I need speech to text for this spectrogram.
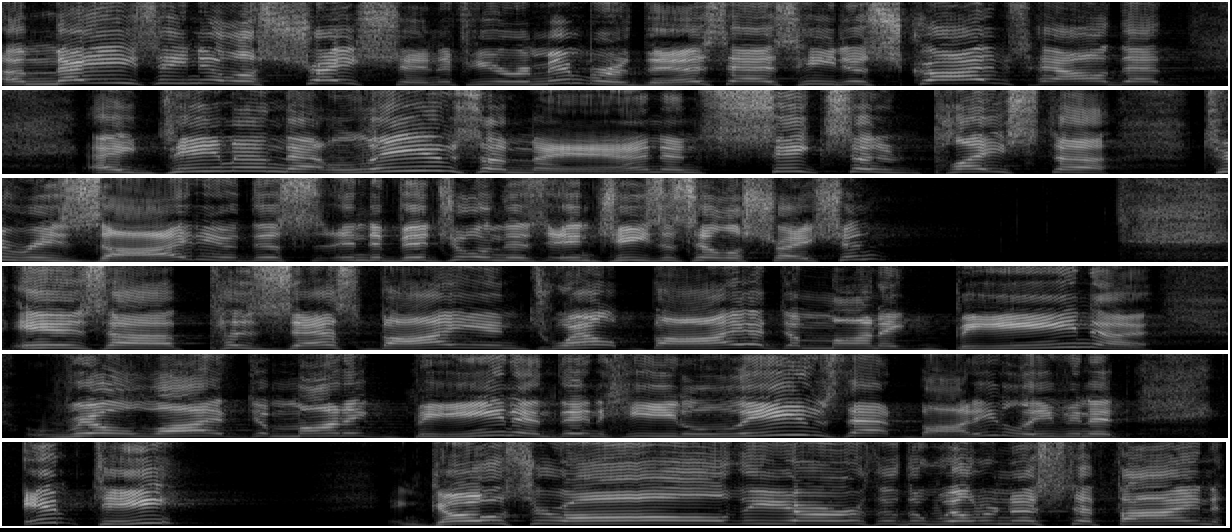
amazing illustration, if you remember this, as he describes how that a demon that leaves a man and seeks a place to, to reside, this individual in, this, in Jesus' illustration, is uh, possessed by and dwelt by a demonic being, a real live demonic being, and then he leaves that body, leaving it empty, and goes through all the earth of the wilderness to find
